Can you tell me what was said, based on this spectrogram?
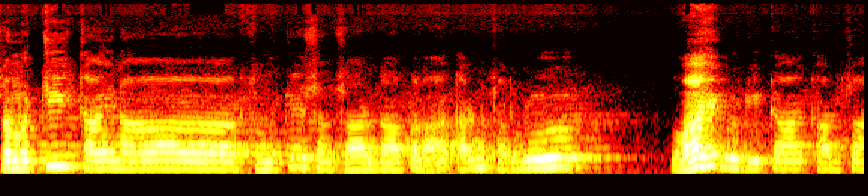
ਸਮੁੱਚੀ ਕਾਇਨਾਤ, ਸਮੁੱਚੇ ਸੰਸਾਰ ਦਾ ਭਲਾ ਕਰਨ ਸਤਿਗੁਰੂ। ਵਾਹਿਗੁਰੂ ਜੀ ਕਾ ਖਾਲਸਾ,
